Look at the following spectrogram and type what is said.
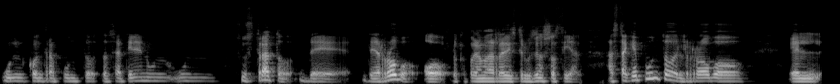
un, contrapunto, o sea, tienen un, sustrato de, robo o lo que podemos llamar redistribución social. ¿Hasta qué punto el robo, el,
